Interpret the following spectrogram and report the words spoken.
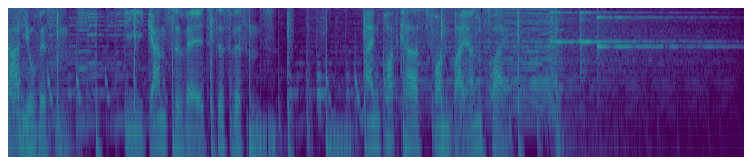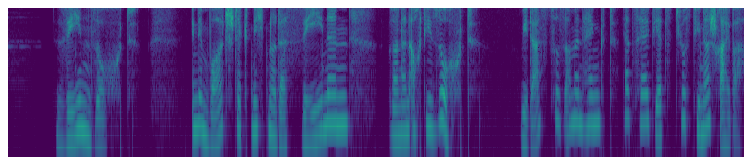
Radiowissen. Die ganze Welt des Wissens. Ein Podcast von Bayern 2. Sehnsucht. In dem Wort steckt nicht nur das Sehnen, sondern auch die Sucht. Wie das zusammenhängt, erzählt jetzt Justina Schreiber.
